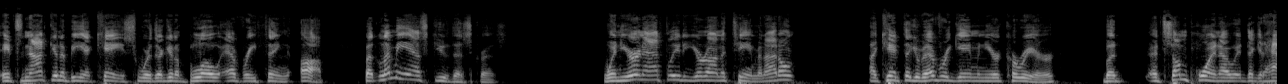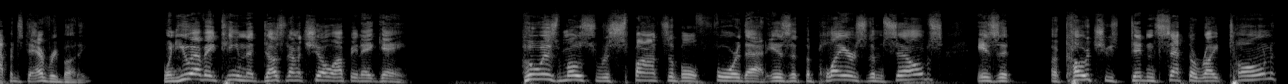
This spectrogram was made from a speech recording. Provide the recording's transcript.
it's not going to be a case where they're going to blow everything up. But let me ask you this, Chris: When you're an athlete and you're on a team, and I don't, I can't think of every game in your career, but at some point, I would think it happens to everybody when you have a team that does not show up in a game, who is most responsible for that? Is it the players themselves? Is it a coach who didn't set the right tone?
